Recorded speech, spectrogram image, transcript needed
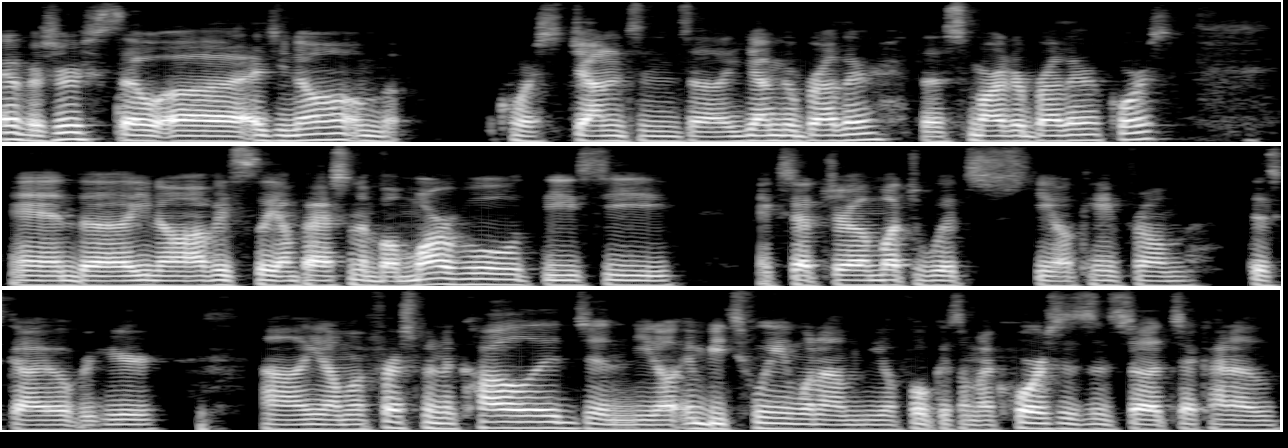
Yeah, for sure. So, uh, as you know, I'm, of course, Jonathan's uh, younger brother, the smarter brother, of course. And, uh, you know, obviously I'm passionate about Marvel, DC, etc., much of which, you know, came from this guy over here. Uh, you know, I'm a freshman in college, and you know, in between when I'm you know focused on my courses and such, I kind of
